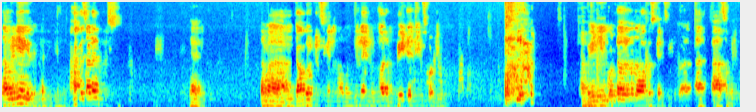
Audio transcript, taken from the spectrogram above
ನಾವು ರೆಡಿ ಆಗಿರ್ಲಿಲ್ಲ ಅದಕ್ಕೆ. ಹಾಗೆ ಸಡನ್ ನಮ್ಮ ಜಾಬ್ ವರ್ಕರ್ಸ್ಗೆಲ್ಲ ನಾವು ಜುಲೈ ಒಂದು ವಾರ ಪೇಯ್ಡ್ ಲೀವ್ಸ್ ಕೊಡ್ಲಿಕ್ಕೆ ಆ ಪೇಯ್ಡ್ ಲೀವ್ ಕೊಟ್ಟವರನ್ನು ನಾವು ವಾಪಸ್ ಕರೆಸಿದ್ವಿ ಆ- ಆ ಸಮಯದಲ್ಲಿ.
